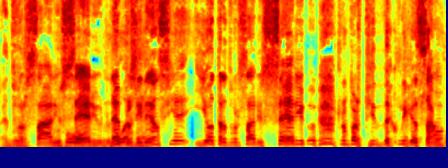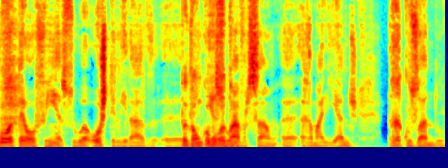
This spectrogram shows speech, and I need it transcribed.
adversário levou, sério levou na presidência até, e outro adversário sério no partido da coligação. Levou até ao fim a sua hostilidade Tanto um como e a outro. sua aversão a, a Ramalhianos, recusando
